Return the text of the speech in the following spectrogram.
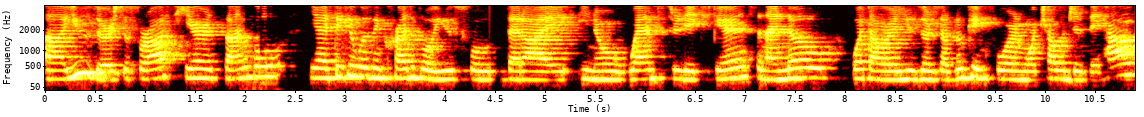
uh, user so for us here at planable yeah i think it was incredibly useful that i you know went through the experience and i know what our users are looking for and what challenges they have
